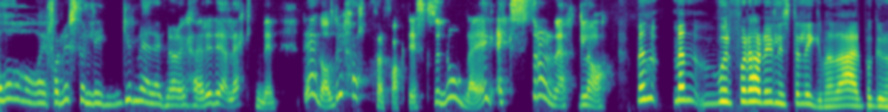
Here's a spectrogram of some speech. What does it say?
å, jeg får lyst til å ligge med deg når jeg hører dialekten din. Det har jeg aldri hørt før, faktisk. Så nå ble jeg ekstraordinært glad. Men, men hvorfor har de lyst til å ligge med deg? Er det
